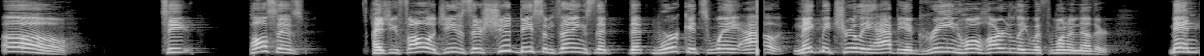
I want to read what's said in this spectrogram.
Oh. See, Paul says, as you follow Jesus, there should be some things that, that work its way out. Make me truly happy, agreeing wholeheartedly with one another. Man,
